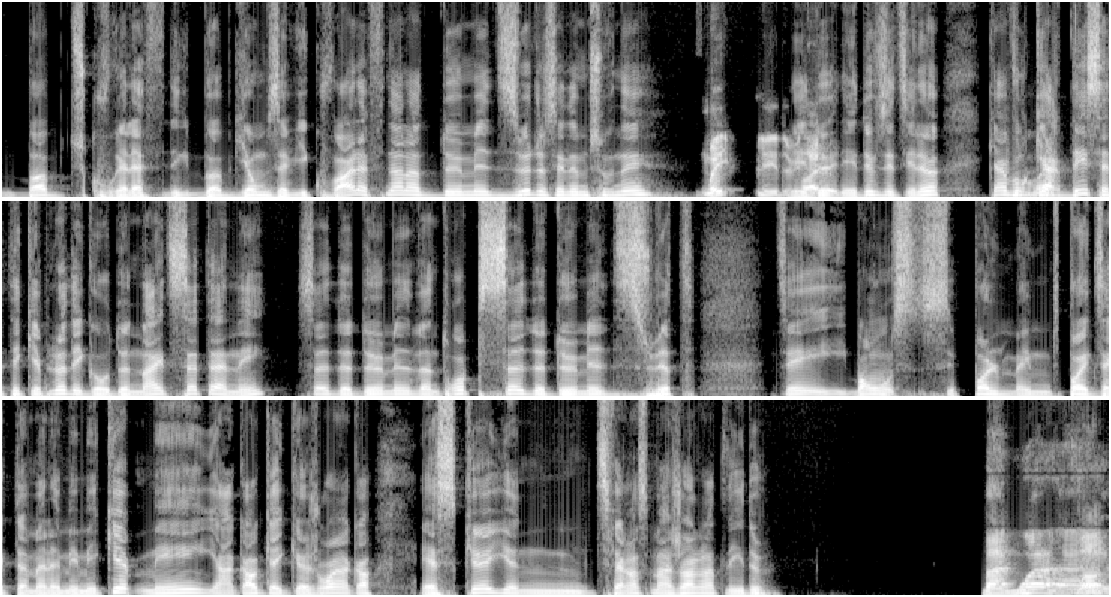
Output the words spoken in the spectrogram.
Bob, tu couvrais la Bob, Guillaume, vous aviez couvert la finale en 2018, j'essaie de me souvenir? Oui, les deux. Les, deux, vous étiez là. Quand vous regardez cette équipe-là des Golden Knights cette année, celle de 2023 puis celle de 2018, bon, c'est pas le même, pas exactement la même équipe, mais il y a encore quelques joueurs encore. Est-ce qu'il y a une différence majeure entre les deux? Ben moi, euh,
